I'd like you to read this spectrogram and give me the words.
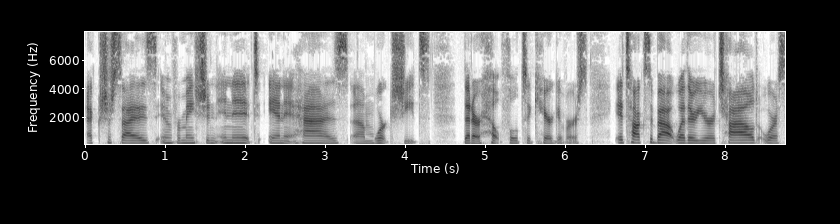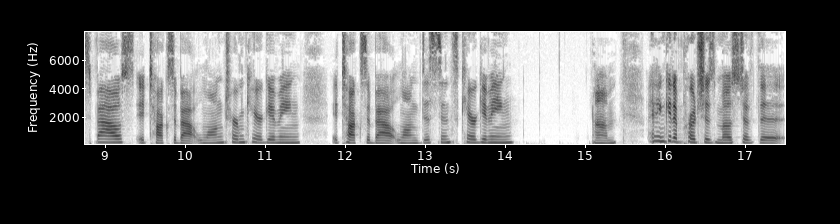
exercise information in it, and it has um, worksheets that are helpful to caregivers. It talks about whether you're a child or a spouse. It talks about long term caregiving. It talks about long distance caregiving. Um, I think it approaches most of the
